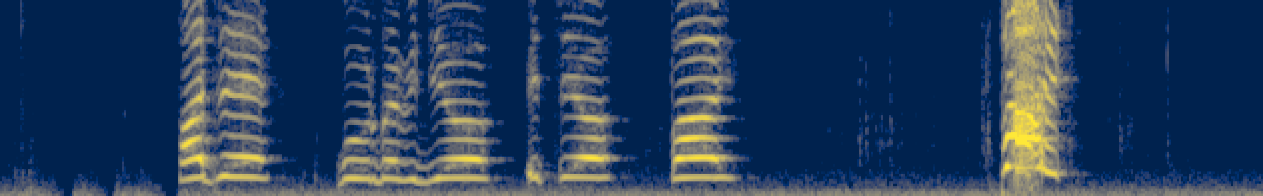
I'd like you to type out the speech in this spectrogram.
Hadi burada video bitiyor. Bye.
